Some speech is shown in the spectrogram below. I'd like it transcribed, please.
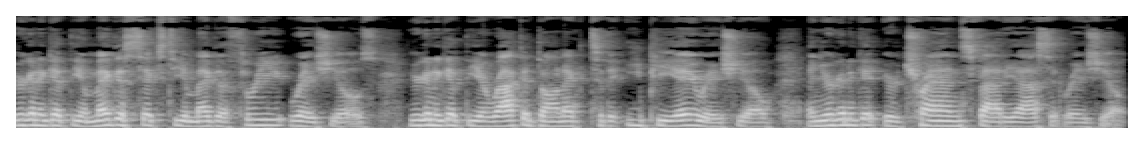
you're going to get the omega-6 to omega-3 ratios, you're going to get the arachidonic to the EPA ratio, and you're going to get your trans fatty acid ratio.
